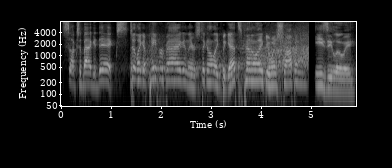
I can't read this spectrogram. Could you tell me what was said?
sucks a bag of dicks. Is it like a paper bag and they're sticking out like baguettes, kind of like you went shopping? Easy, Louie.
